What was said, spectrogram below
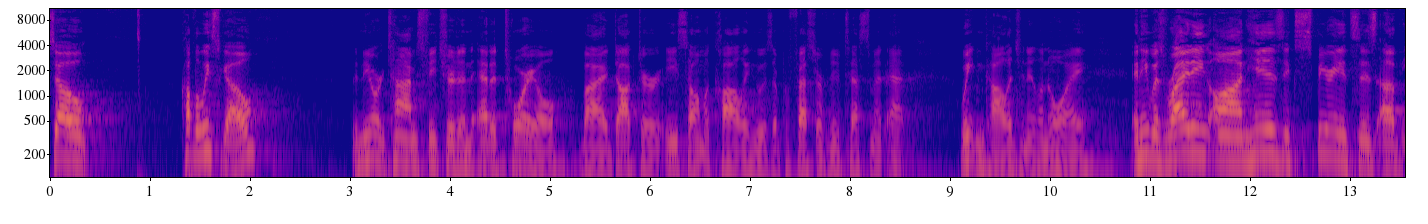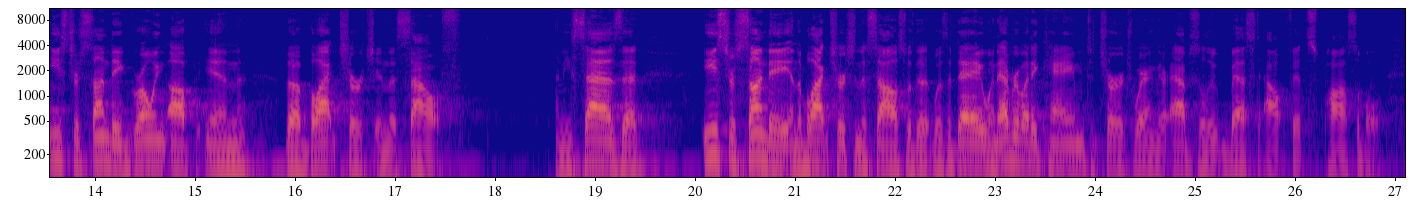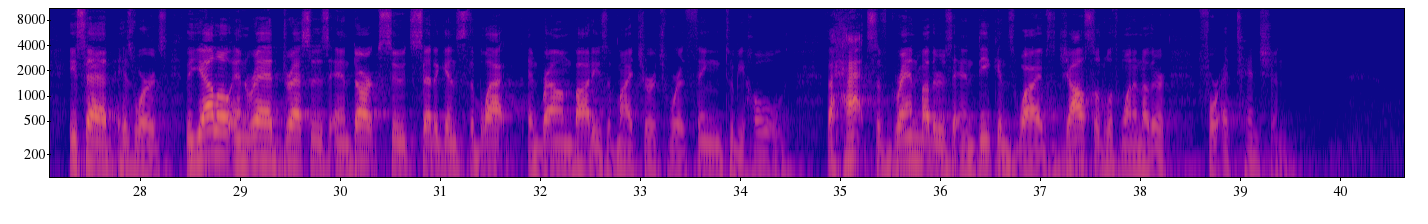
So, a couple of weeks ago, the New York Times featured an editorial by Dr. Esau McCaulley, who is a professor of New Testament at Wheaton College in Illinois. And he was writing on his experiences of Easter Sunday growing up in the black church in the South. And he says that Easter Sunday in the black church in the South was a day when everybody came to church wearing their absolute best outfits possible. He said, his words, the yellow and red dresses and dark suits set against the black and brown bodies of my church were a thing to behold. The hats of grandmothers and deacons' wives jostled with one another for attention.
